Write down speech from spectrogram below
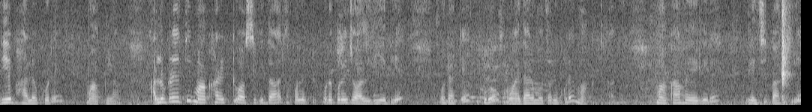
দিয়ে ভালো করে মাখলাম। আলুটা যদি মাখার একটু অসুবিধা হয়, তখন একটু করে করে জল দিয়ে দিয়ে ওটাকে পুরো ময়দার মতন করে মাখতে হবে। মাখা হয়ে গেলে লেচি পাকিয়ে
